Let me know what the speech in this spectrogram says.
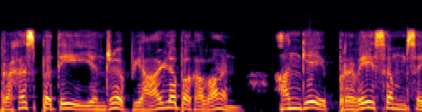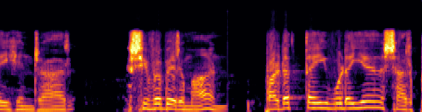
பிரகஸ்பதி என்ற வியாழ பகவான் அங்கே பிரவேசம் செய்கின்றார். சிவபெருமான் படத்தை உடைய சர்ப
